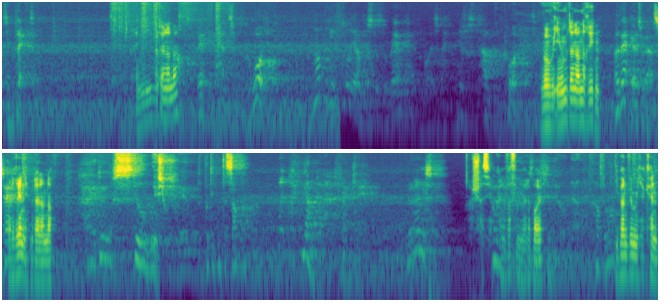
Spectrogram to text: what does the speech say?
talent. Poor Wir wollen wohl irgendwie miteinander reden. Aber die reden nicht miteinander. Oh, scheiße, ich habe keine Waffen mehr dabei. Die beiden will mich erkennen.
